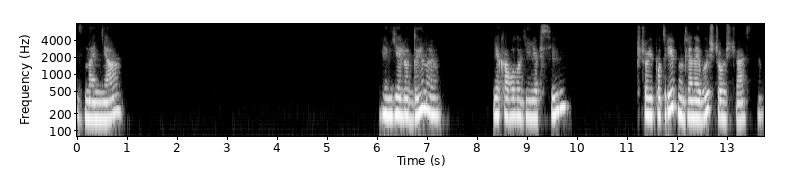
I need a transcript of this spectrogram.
знання. Він є людиною, яка володіє всім, що і потрібно для найвищого щастя.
